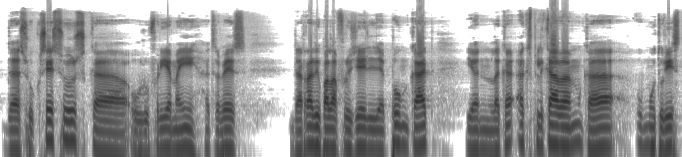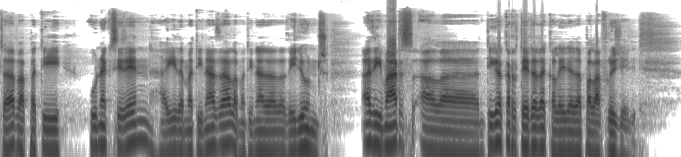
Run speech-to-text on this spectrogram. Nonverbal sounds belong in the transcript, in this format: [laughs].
de successos que us oferíem ahir a través de de radiopalafrugell.cat i en la que explicàvem que un motorista va patir un accident ahir de matinada, la matinada de dilluns a dimarts a l'antiga carretera de Calella de Palafrugell.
